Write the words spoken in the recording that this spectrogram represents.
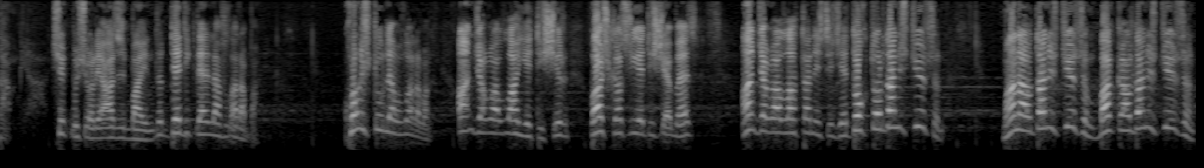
Adam ya. Çıkmış oraya Aziz Bayındır. Dedikleri laflara bak. Konuştuğu laflara bak. Ancak Allah yetişir. Başkası yetişemez. Ancak Allah'tan isteyecek. Doktordan istiyorsun. Manavdan istiyorsun. Bakkaldan istiyorsun.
